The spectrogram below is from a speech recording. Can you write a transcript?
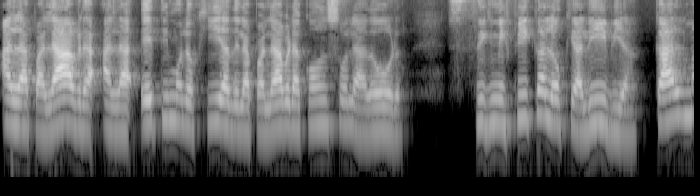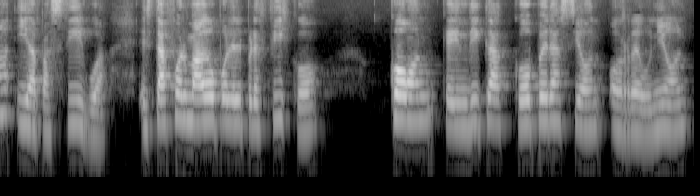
a la palabra, a la etimología de la palabra consolador, significa lo que alivia, calma y apacigua. Está formado por el prefijo con, que indica cooperación o reunión,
